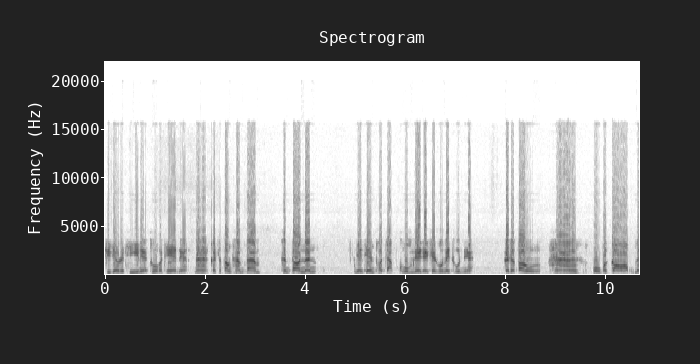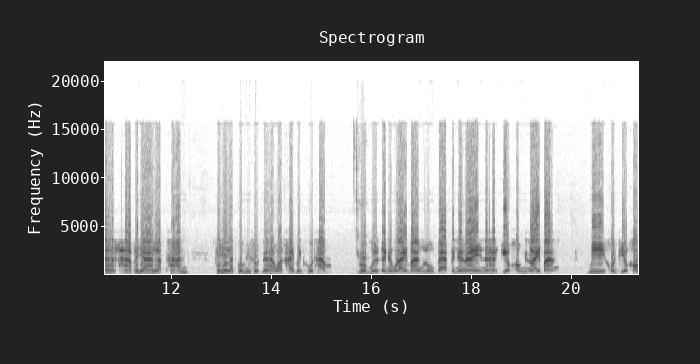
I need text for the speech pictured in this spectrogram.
ที่เจ้าหน้าที่เนี่ย ทั่วประเทศเนี่ยนะฮะก็จะต้องทำตามขั้นตอนนั้น อย่างเช่นพอจับคุมเนี่ย อย่างเช่นพวกในายทุนเนี่ย ก็จะต้องหาองค์ประกอบนะ หาพยานหลักฐาน ให้ให้รัดกลุ่มที่สุดนะฮะว่าใครเป็นผู้ทำ ร่วมมือกันอย่างไรบ้างรูปแบบเป็นยังไงนะฮะเกี่ยวข้องอย่างไรบ้าง มีคนเกี่ยวข้อง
